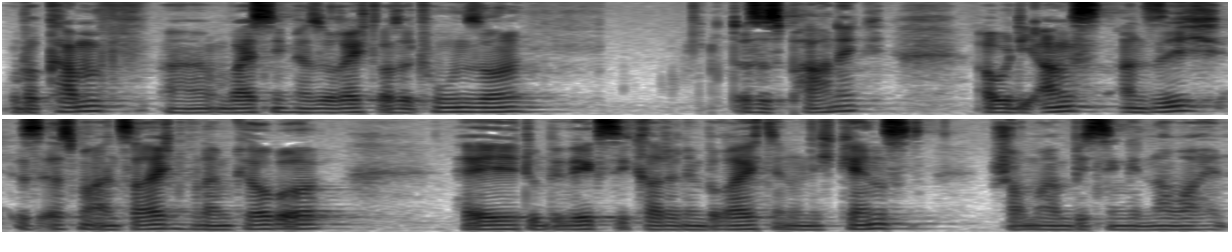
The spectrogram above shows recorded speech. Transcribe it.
oder Kampf äh, und weiß nicht mehr so recht, was er tun soll. Das ist Panik. Aber die Angst an sich ist erstmal ein Zeichen von deinem Körper, hey, du bewegst dich gerade in dem Bereich, den du nicht kennst, schau mal ein bisschen genauer hin.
